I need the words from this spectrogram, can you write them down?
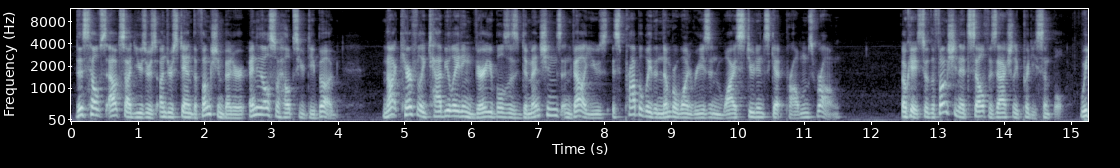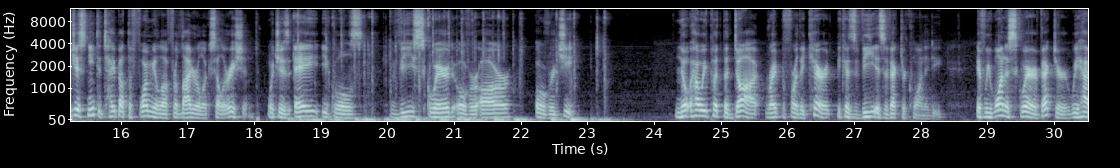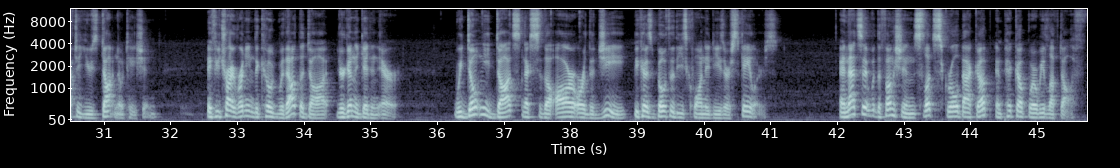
This helps outside users understand the function better, and it also helps you debug. Not carefully tabulating variables as dimensions and values is probably the number one reason why students get problems wrong. Okay, so the function itself is actually pretty simple. we just need to type out the formula for lateral acceleration, which is a equals v squared over r over g. Note how we put the dot right before the caret because v is a vector quantity. If we want to square a vector, we have to use dot notation. If you try running the code without the dot, you're going to get an error. We don't need dots next to the r or the g because both of these quantities are scalars. And that's it with the functions, so let's scroll back up and pick up where we left off.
